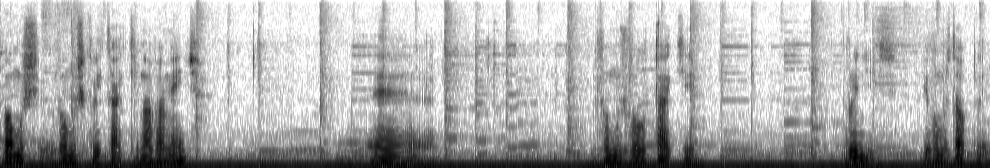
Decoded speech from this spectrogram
Vamos, vamos clicar aqui novamente. É, vamos voltar aqui para o início e vamos dar o play.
